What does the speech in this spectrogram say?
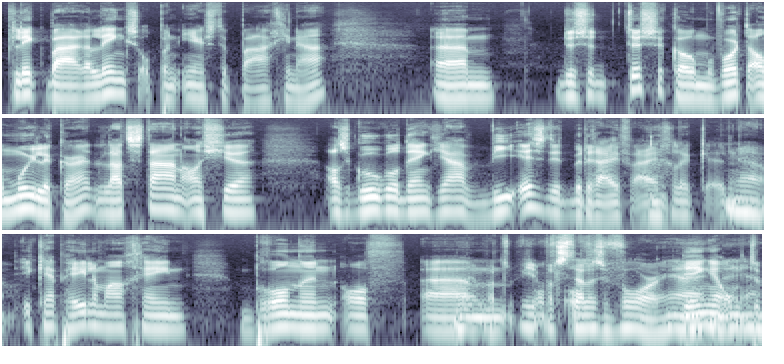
klikbare links op een eerste pagina. Ehm, dus het tussenkomen wordt al moeilijker. Laat staan als je als Google denkt, ja, wie is dit bedrijf eigenlijk? Eh, Ja. Ik heb helemaal geen bronnen of, ehm, wat, wie- wat of- stellen ze voor? Ja, dingen nee, om te,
